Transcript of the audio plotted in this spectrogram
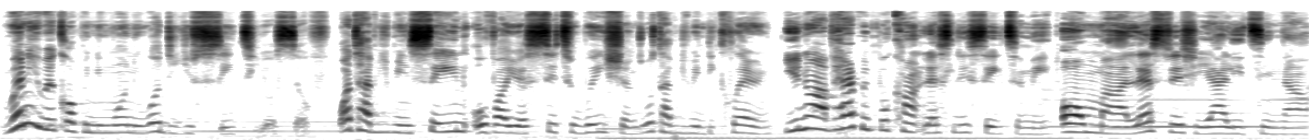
When you wake up in the morning, what do you say to yourself? What have you been saying over your situations? What have you been declaring? You know, I've heard people countlessly say to me, Oh my, let's face reality now.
